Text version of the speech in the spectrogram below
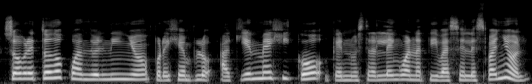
sobre todo cuando el niño, por ejemplo, aquí en México, que nuestra lengua nativa es el español,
